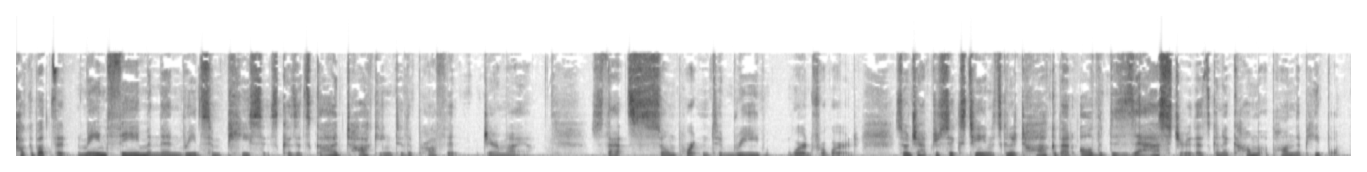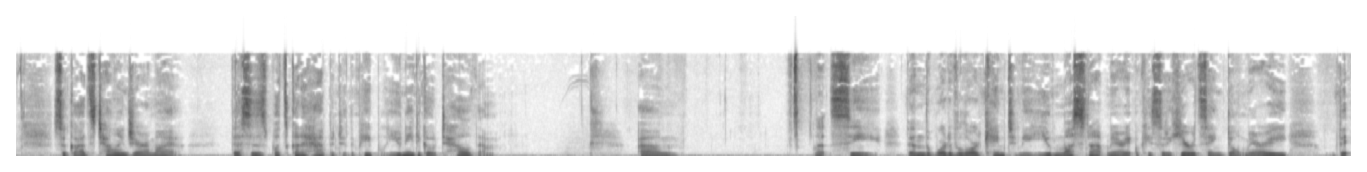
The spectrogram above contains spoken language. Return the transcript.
talk about the main theme and then read some pieces because it's God talking to the prophet Jeremiah. So that's so important to read word for word. So in chapter 16, it's going to talk about all the disaster that's going to come upon the people. So God's telling Jeremiah, this is what's going to happen to the people. You need to go tell them. Um, let's see. Then the word of the Lord came to me. You must not marry. Okay, so here it's saying don't marry the,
